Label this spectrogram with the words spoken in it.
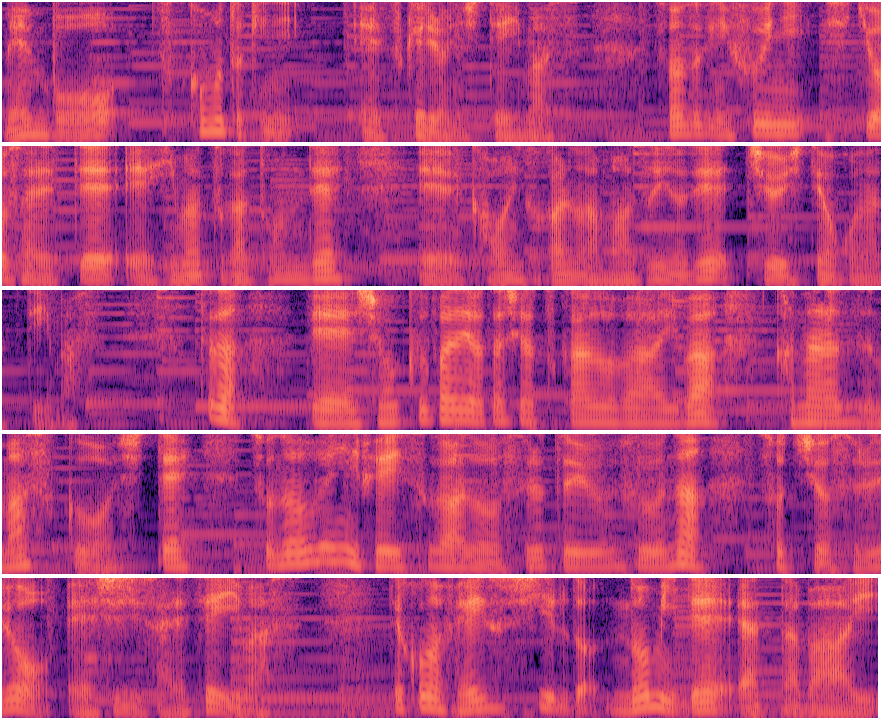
綿棒を突っ込む時に、えー、つけるようにしています。その時に不意に咳をされて、えー、飛沫が飛んで、えー、顔にかかるのがまずいので注意して行っています。ただえー、職場で私が使う場合は必ずマスクをしてその上にフェイスガードをするというふうな措置をするよう、えー、指示されていますでこのフェイスシールドのみでやった場合、え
